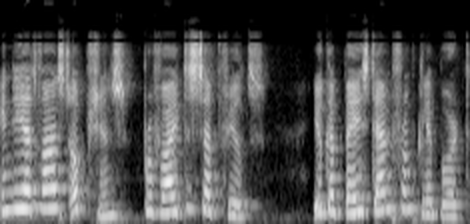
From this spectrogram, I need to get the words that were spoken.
In the advanced options, provide the subfields. You can paste them from clipboard.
